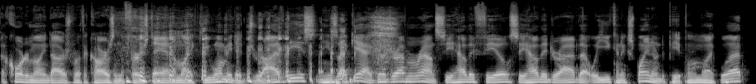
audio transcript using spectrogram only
a quarter million dollars worth of cars in the first day. And I'm like, you want me to drive these? And he's like, yeah, go drive them around, see how they feel, see how they drive. That way you can explain them to people. I'm like, well, that,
